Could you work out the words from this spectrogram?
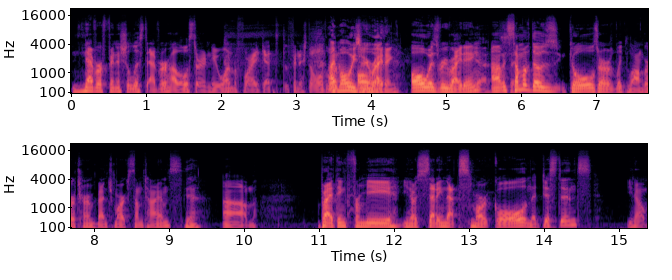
never finish a list ever. I'll always start a new one before I get to finish the old one. I'm always rewriting. Always rewriting. Yeah, um, and same. some of those goals are like longer term benchmarks sometimes. Yeah. Um, but I think for me, you know, setting that smart goal in the distance, you know,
